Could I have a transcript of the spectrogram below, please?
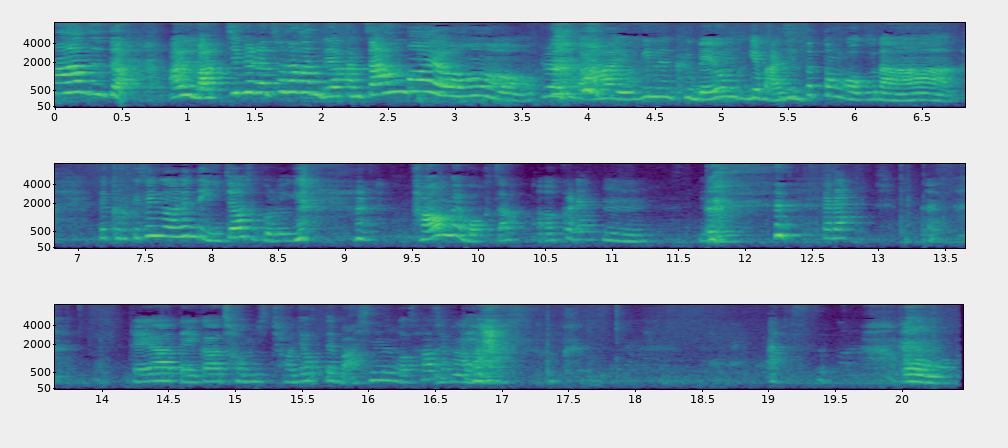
아 진짜 아니 맛집이라 찾아갔는데 약간 짠 거예요. 그래가지고 아 여기는 그 매운 그게 맛있었던 거구나. 근데 그렇게 생각을 했는데 이제 와서 그러게. 다음에 먹자. 어 그래. 음. 그래. 레아 내가 점 저녁 때 맛있는 거 사줄게. 어. 어.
